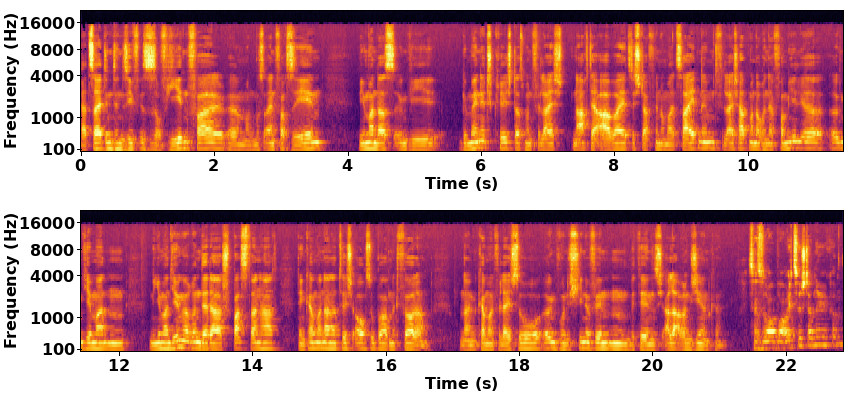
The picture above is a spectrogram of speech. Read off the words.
Ja, zeitintensiv ist es auf jeden Fall. Äh, man muss einfach sehen, wie man das irgendwie gemanagt kriegt, dass man vielleicht nach der Arbeit sich dafür nochmal Zeit nimmt. Vielleicht hat man auch in der Familie irgendjemanden, jemand Jüngeren, der da Spaß dran hat. Den kann man da natürlich auch super mit fördern. Und dann kann man vielleicht so irgendwo eine Schiene finden, mit denen sich alle arrangieren können. Ist das auch bei euch zustande gekommen?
